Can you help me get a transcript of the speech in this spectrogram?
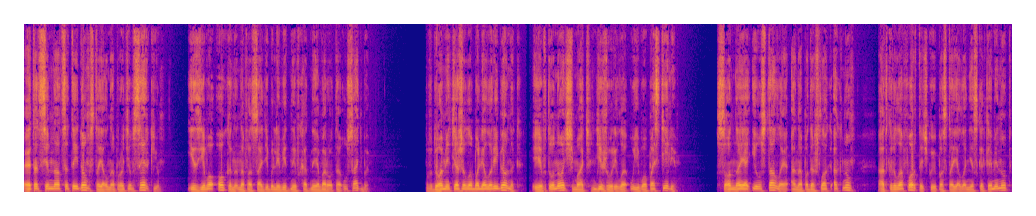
Этот семнадцатый дом стоял напротив церкви. Из его окон на фасаде были видны входные ворота усадьбы. В доме тяжело болел ребенок, и в ту ночь мать дежурила у его постели. Сонная и усталая, она подошла к окну, открыла форточку и постояла несколько минут,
